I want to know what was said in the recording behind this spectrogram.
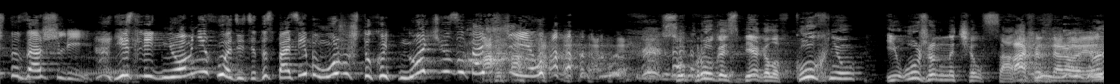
что зашли. Если днем не ходите, то спасибо мужу, что хоть ночью затащил. Супруга сбегала в кухню, и ужин начался. Ваше здоровье,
